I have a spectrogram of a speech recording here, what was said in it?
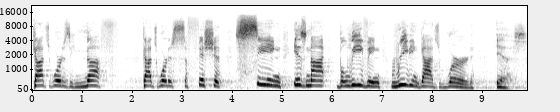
God's Word is enough. God's Word is sufficient. Seeing is not believing, reading God's Word is.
